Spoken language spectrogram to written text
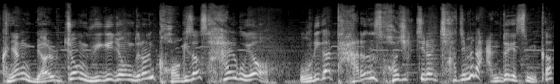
그냥 멸종 위기종들은 거기서 살고요. 우리가 다른 서식지를 찾으면 안 되겠습니까?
